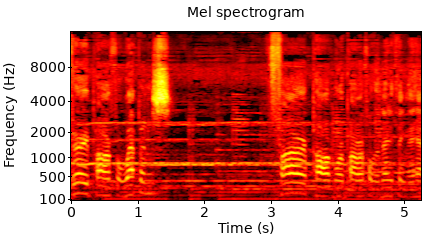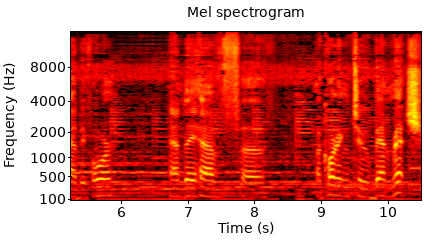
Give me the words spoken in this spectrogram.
very powerful weapons, far power, more powerful than anything they had before. And they have, uh, according to Ben Rich,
